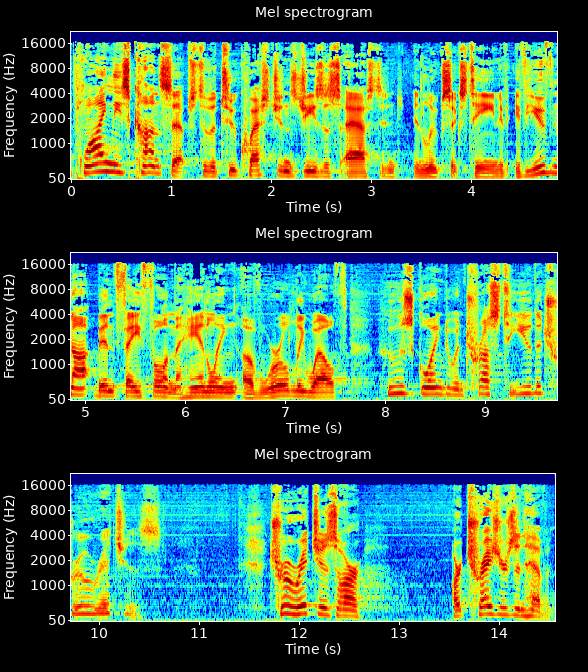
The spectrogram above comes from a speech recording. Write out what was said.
applying these concepts to the two questions Jesus asked in, in Luke 16 if, if you've not been faithful in the handling of worldly wealth, who's going to entrust to you the true riches? True riches are, are treasures in heaven.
